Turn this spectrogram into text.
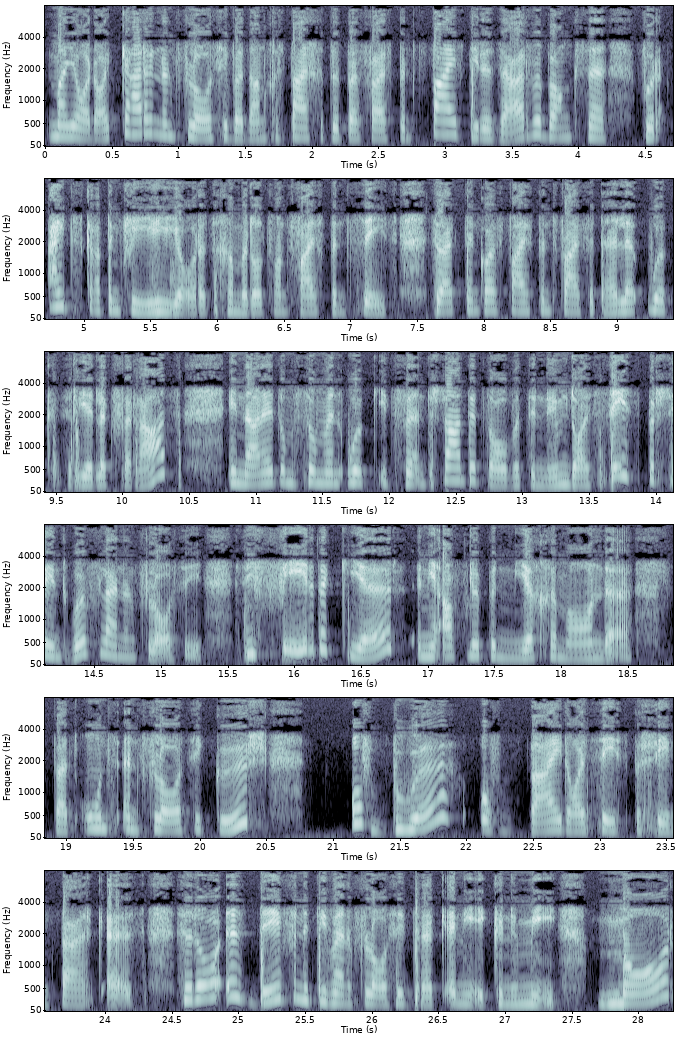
Maar ja, daai kerninflasie wat dan gestyg het tot by 5.5, die Reserwebank se vooruitskatting vir hierdie jaar is gemiddeld van 5.6. So ek dink daai 5.5 het hulle ook redelik verras. En dan net om sommer ook iets vir interessante taalwe te noem, daai 6% hooflyninflasie is die vierde keer in die afgelope 9 maande wat ons inflasiekoers of bo of by daai 6% perk is. So daar is definitief 'n inflasiedruk in die ekonomie, maar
